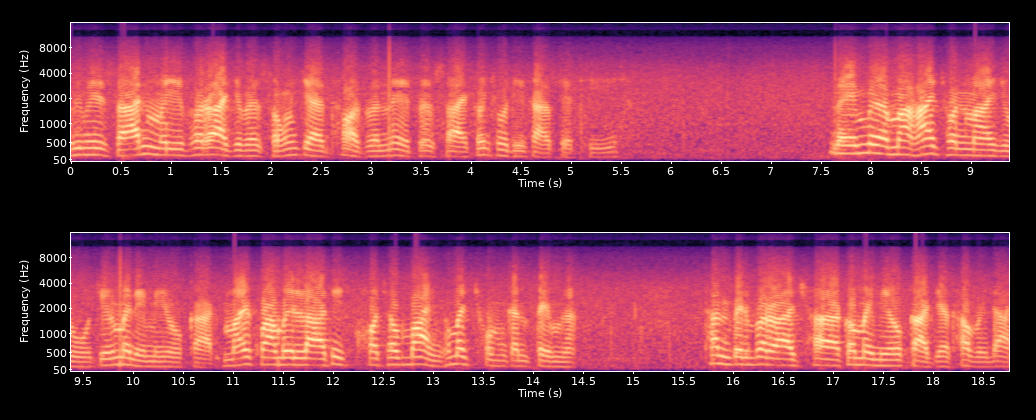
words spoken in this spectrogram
พิมิสารมีพระราชประสงค์จะทอดพระเนตรประสายของโชติกาเศรษฐี ในเมื่อมหาชนมาอยู่จึงไม่ได้มีโอกาส หมายความเวลาที่ขอชาวบ้านเขามาชมกันเต็มนะท่านเป็นพระราชาก็ไม่มีโอกาสจะเข้าไปได้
